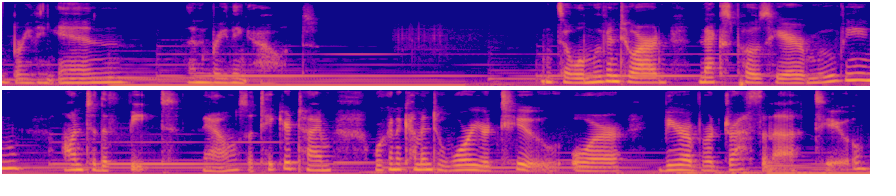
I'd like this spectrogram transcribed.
Breathing in and breathing out. And so we'll move into our next pose here, moving onto the feet now. So take your time. We're going to come into Warrior Two or Virabhadrasana Two.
